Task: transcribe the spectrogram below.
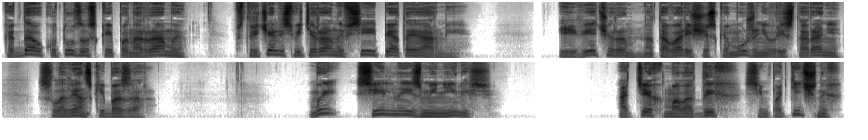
когда у Кутузовской панорамы встречались ветераны всей Пятой армии, и вечером на товарищеском ужине в ресторане «Славянский базар». Мы сильно изменились. От тех молодых, симпатичных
